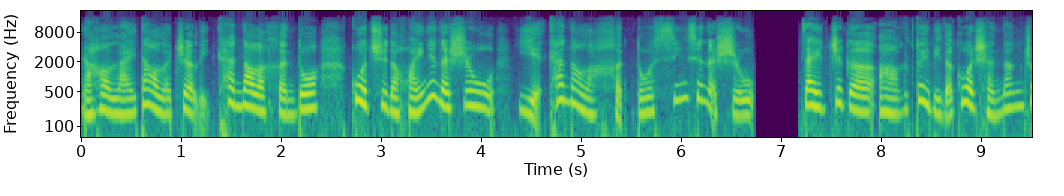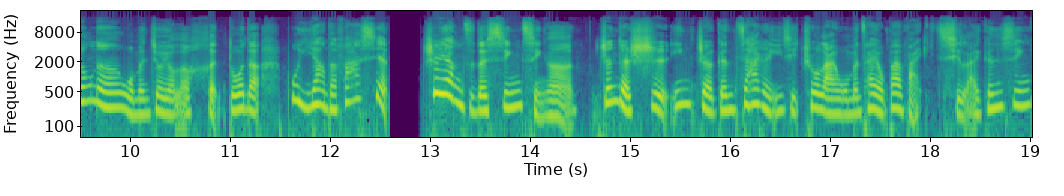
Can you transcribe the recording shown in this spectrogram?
然后来到了这里，看到了很多过去的怀念的事物，也看到了很多新鲜的事物。在这个啊、对比的过程当中呢，我们就有了很多的不一样的发现。这样子的心情啊，真的是因着跟家人一起出来，我们才有办法一起来更新。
